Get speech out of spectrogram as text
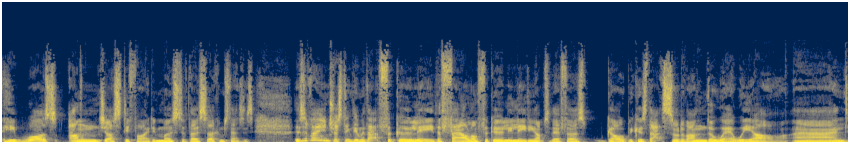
he was unjustified in most of those circumstances. There's a very interesting thing with that Feghouli, the foul on Feghouli leading up to their first goal, because that's sort of under where we are, and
